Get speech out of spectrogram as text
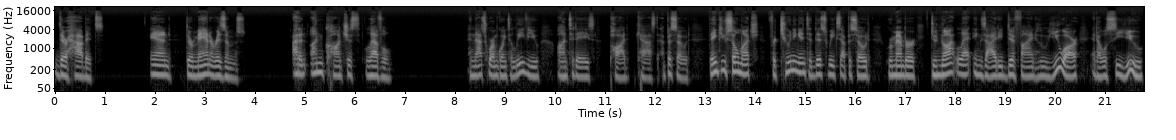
their habits and their mannerisms at an unconscious level. And that's where I'm going to leave you on today's podcast episode. Thank you so much for tuning into this week's episode. Remember, do not let anxiety define who you are, and I will see you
